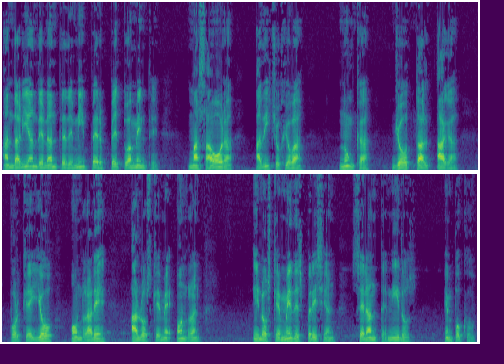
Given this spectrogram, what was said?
andarían delante de mí perpetuamente, mas ahora ha dicho Jehová, nunca yo tal haga, porque yo honraré a los que me honran, y los que me desprecian serán tenidos en poco.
